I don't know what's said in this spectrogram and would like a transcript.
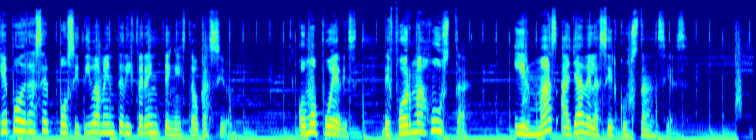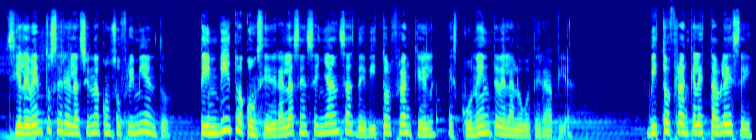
¿Qué podrá ser positivamente diferente en esta ocasión? ¿Cómo puedes, de forma justa, ir más allá de las circunstancias? Si el evento se relaciona con sufrimiento, te invito a considerar las enseñanzas de Víctor Frankel, exponente de la logoterapia. Víctor Frankel establece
